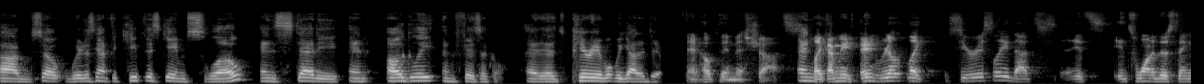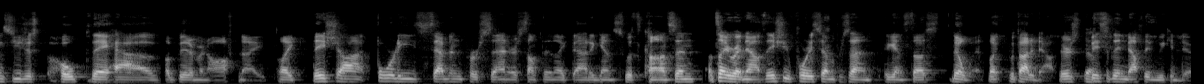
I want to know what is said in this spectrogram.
Um, so we're just going to have to keep this game slow and steady and ugly and physical. And it's period what we got to do. and hope they miss shots. And- like I mean, in real like seriously, that's it's it's one of those things you just hope they have a bit of an off night. Like they shot forty seven percent or something like that against Wisconsin. I'll tell you right now, if they shoot forty seven percent against us, they'll win. Like without a doubt. There's Yeah. basically nothing we can do.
